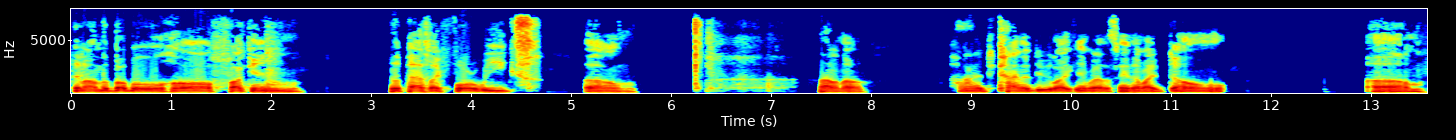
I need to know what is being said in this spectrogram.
been on the bubble all fucking for the past like four weeks. Um, I don't know. I kind of do like him, but at the same time, I don't. Um,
